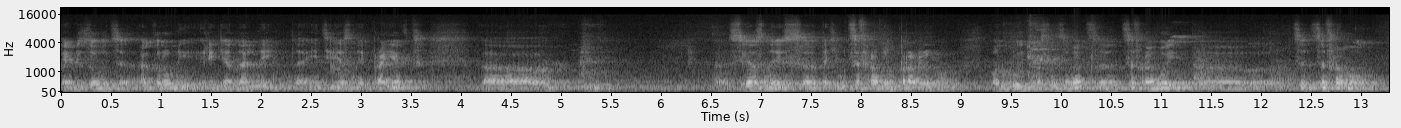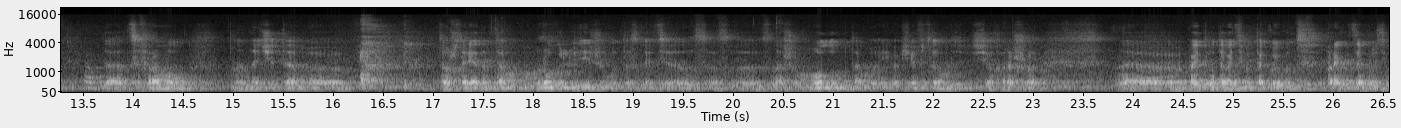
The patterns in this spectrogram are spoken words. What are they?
реализовываться огромный региональный интересный проект, связанный с таким цифровым прорывом. Он будет у нас называться цифровой э, цифромол. Да, цифромол. Значит, там, э, потому что рядом там много людей живут, так сказать, э, с, с нашим молом, там и вообще в целом все хорошо. Поэтому давайте вот такой вот проект запустим.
